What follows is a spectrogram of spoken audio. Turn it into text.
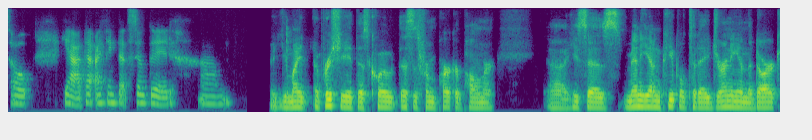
so yeah that i think that's so good um, you might appreciate this quote this is from parker palmer uh, he says, Many young people today journey in the dark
